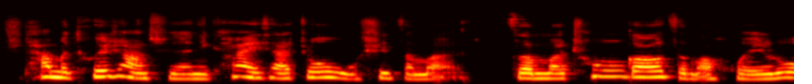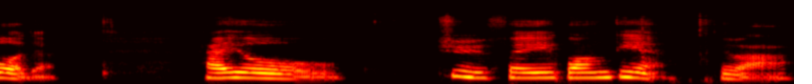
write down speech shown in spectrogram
是他们推上去的。你看一下周五是怎么怎么冲高，怎么回落的。还有巨飞光电，对吧？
